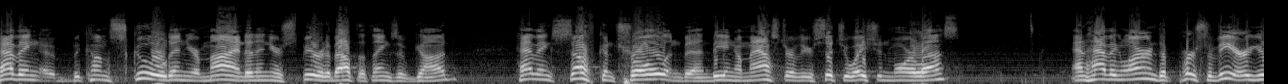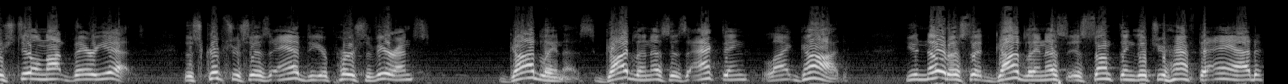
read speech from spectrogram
having uh, become schooled in your mind and in your spirit about the things of God, having self control and, and being a master of your situation more or less, and having learned to persevere, you're still not there yet. The scripture says, add to your perseverance godliness. Godliness is acting like God. You notice that godliness is something that you have to add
